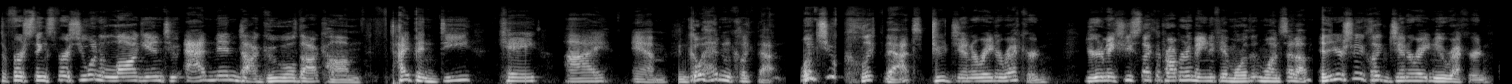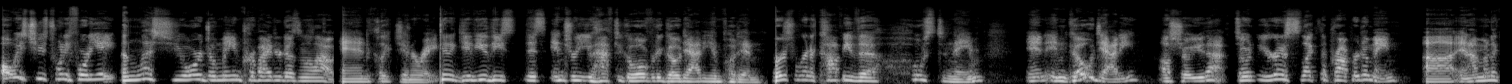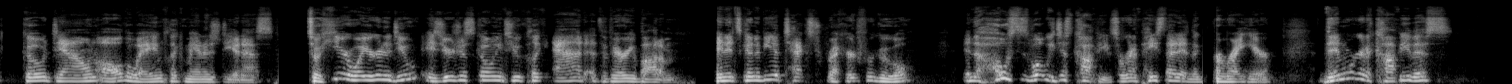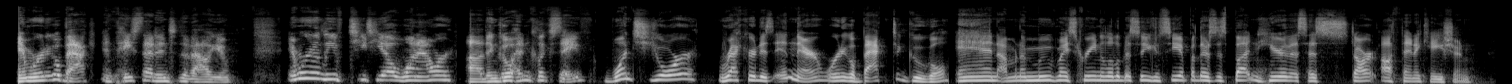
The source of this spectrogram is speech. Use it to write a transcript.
So first things first, you want to log into admin.google.com. Type in DKIM and go ahead and click that. Once you click that to generate a record, you're going to make sure you select the proper domain if you have more than one set up. And then you're just going to click generate new record. Always choose 2048 unless your domain provider doesn't allow it and click generate. It's going to give you these, this entry you have to go over to GoDaddy and put in. First, we're going to copy the host name and in GoDaddy, I'll show you that. So you're going to select the proper domain uh, and I'm going to go down all the way and click manage DNS. So here, what you're going to do is you're just going to click add at the very bottom and it's going to be a text record for Google. And the host is what we just copied. So we're going to paste that in from right here. Then we're going to copy this and we're going to go back and paste that into the value. And we're going to leave TTL one hour. Uh, then go ahead and click save. Once your record is in there, we're going to go back to Google and I'm going to move my screen a little bit so you can see it. But there's this button here that says start authentication.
